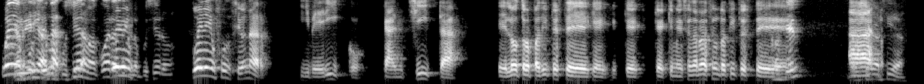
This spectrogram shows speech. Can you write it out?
Pueden García, funcionar. lo pusieron, acuérdate pueden- que lo pusieron. pueden funcionar Iberico, Canchita, el otro patito este que, que, que, que mencionaron hace un ratito, este. Rociel, Ah, Raciel García.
